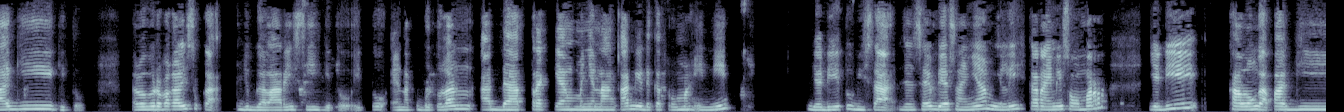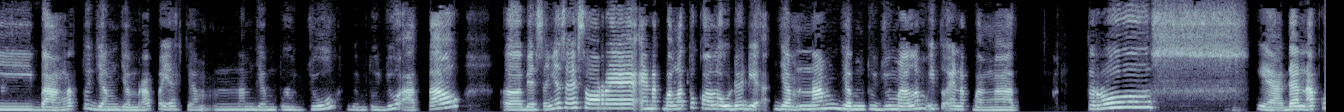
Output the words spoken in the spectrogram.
lagi gitu. Beberapa kali suka juga lari sih gitu. Itu enak. Kebetulan ada trek yang menyenangkan di dekat rumah ini. Jadi itu bisa. Dan saya biasanya milih karena ini summer jadi kalau nggak pagi banget tuh jam-jam berapa ya? Jam 6 jam 7 jam 7 atau uh, biasanya saya sore. Enak banget tuh kalau udah di jam 6 jam 7 malam itu enak banget. Terus Ya, dan aku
